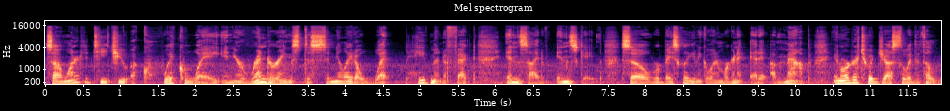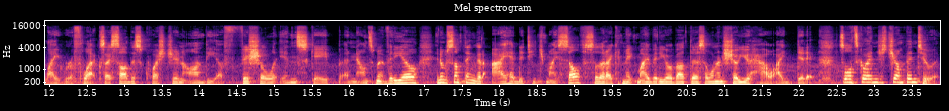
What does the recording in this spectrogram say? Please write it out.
So I wanted to teach you a quick way in your renderings to simulate a wet pavement effect inside of Enscape. So we're basically going to go in and we're going to edit a map in order to adjust the way that the light reflects. I saw this question on the official Enscape announcement video and it was something that I had to teach myself so that I could make my video about this. I wanted to show you how I did it. So let's go ahead and just jump into it.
